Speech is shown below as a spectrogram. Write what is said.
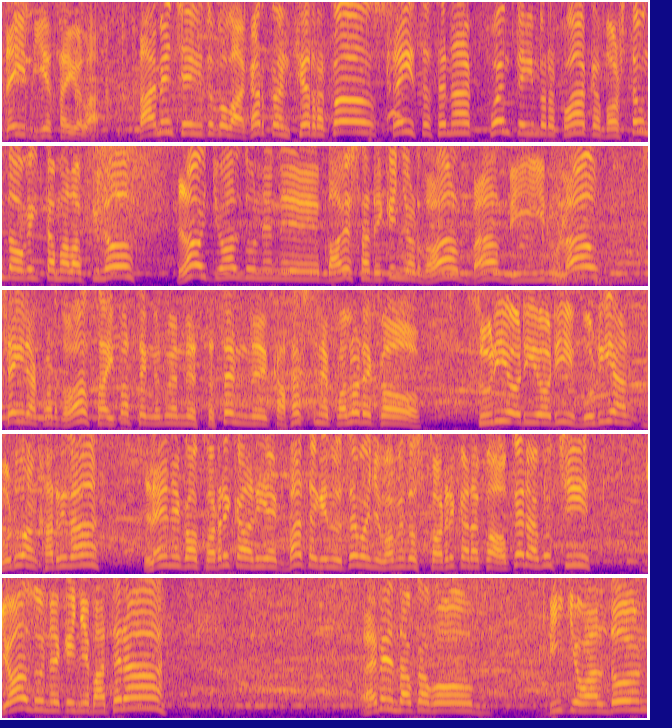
dei diezaiola. Ba, hemen dituko ba, garko entzierroko, seiz ezenak, fuente inbrokoak, bosteunda hogeita malau kilo, lau joaldunen e, babesarekin ordoaz, bat, bi, iru, lau, seirak ordoaz, aipatzen genuen ez ezen e, kafexene zuri hori hori burian, buruan jarri da, leheneko korrikalariek bat egin dute, baina momentuz korrikarako aukera gutxi, joaldunekin batera, hemen daukago bi joaldun,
